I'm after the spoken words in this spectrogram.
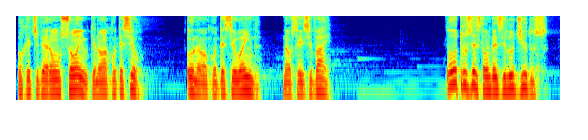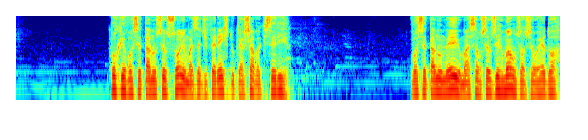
porque tiveram um sonho que não aconteceu. Ou não aconteceu ainda. Não sei se vai. Outros estão desiludidos. Porque você está no seu sonho, mas é diferente do que achava que seria. Você está no meio, mas são seus irmãos ao seu redor.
